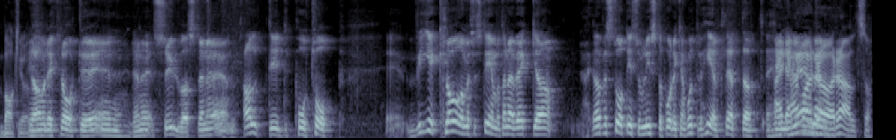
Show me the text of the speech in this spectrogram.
bakgrunden. Ja, men det är klart. Det är, den är sylvass. Den är alltid på topp. Eh, Vi är klara med systemet den här veckan. Jag förstår att ni som lyssnar på det kanske inte var helt lätt att hänga Nej, det här med. var en men- röra alltså.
